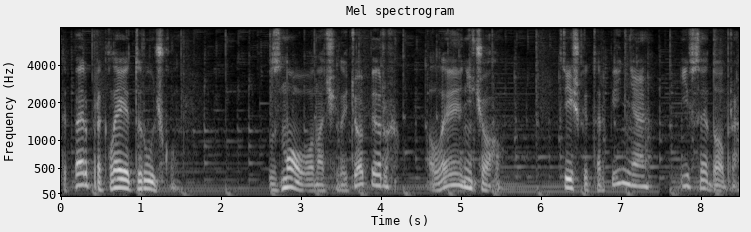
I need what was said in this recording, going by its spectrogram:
Тепер приклеїти ручку. Знову вона чинить опір, але нічого. Трішки терпіння і все добре.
